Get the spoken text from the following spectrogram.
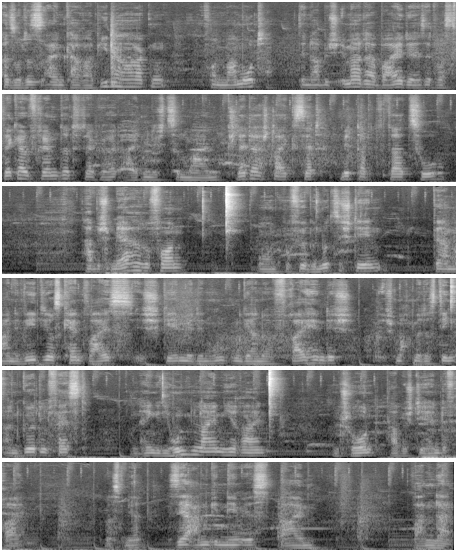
Also das ist ein Karabinerhaken von Mammut. Den habe ich immer dabei. Der ist etwas zweckentfremdet. Der gehört eigentlich zu meinem Klettersteig-Set mit dazu. Habe ich mehrere von. Und wofür benutze ich den? Wer meine Videos kennt, weiß, ich gehe mit den Hunden gerne freihändig. Ich mache mir das Ding an Gürtel fest und hänge die Hundenleinen hier rein. Und schon habe ich die Hände frei was mir sehr angenehm ist beim Wandern.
